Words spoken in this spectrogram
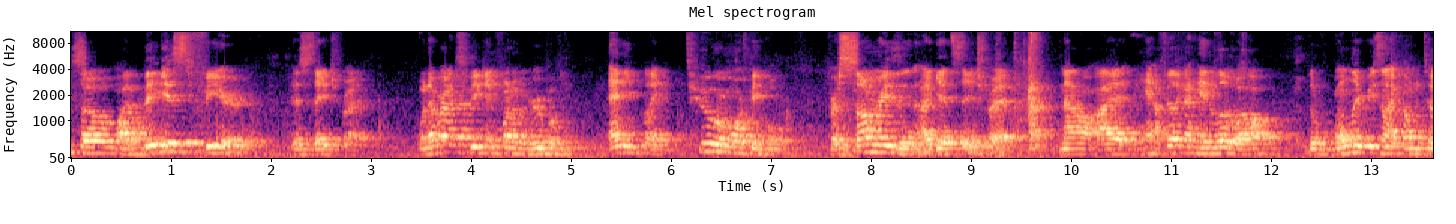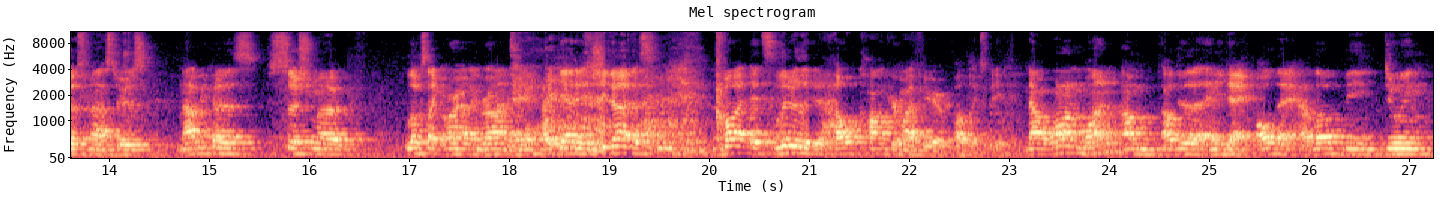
So my biggest fear is stage fright. Whenever I speak in front of a group of any, like two or more people, for some reason I get stage fright. Now I, I feel like I handle it well. The only reason I come to Toastmasters not because Sushma looks like Ariana Grande, I get it, she does, but it's literally to help conquer my fear of public speaking. Now, one-on-one, -on -one, um, I'll do that any day, all day. I love being doing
